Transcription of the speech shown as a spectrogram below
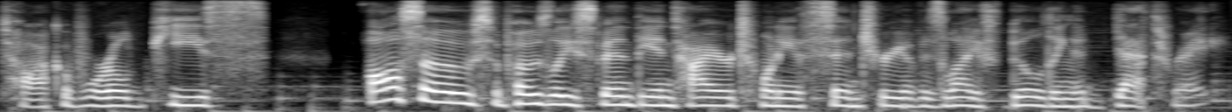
talk of world peace, also supposedly spent the entire 20th century of his life building a death ray.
